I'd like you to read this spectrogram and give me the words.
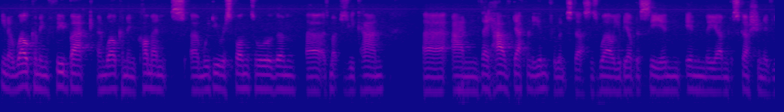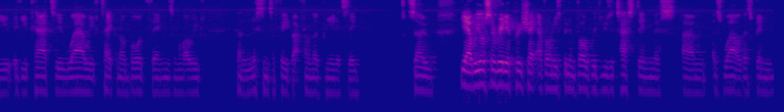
you know, welcoming feedback and welcoming comments. Um, we do respond to all of them uh, as much as we can, uh, and they have definitely influenced us as well. You'll be able to see in in the um, discussion if you if you care to where we've taken on board things and where we've kind of listened to feedback from the community. So yeah, we also really appreciate everyone who's been involved with user testing this um, as well. There's been,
